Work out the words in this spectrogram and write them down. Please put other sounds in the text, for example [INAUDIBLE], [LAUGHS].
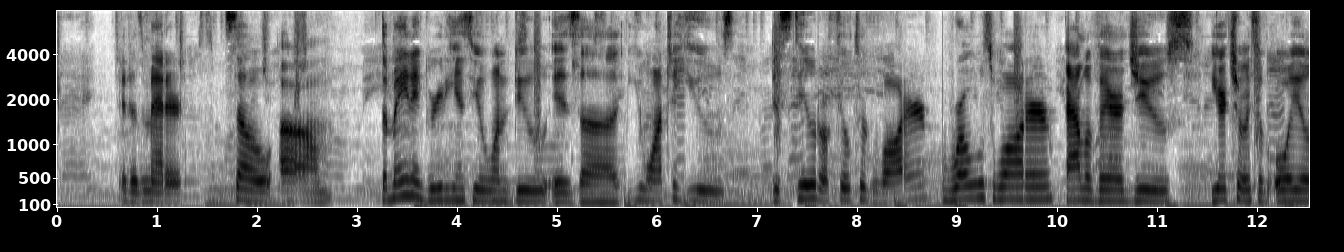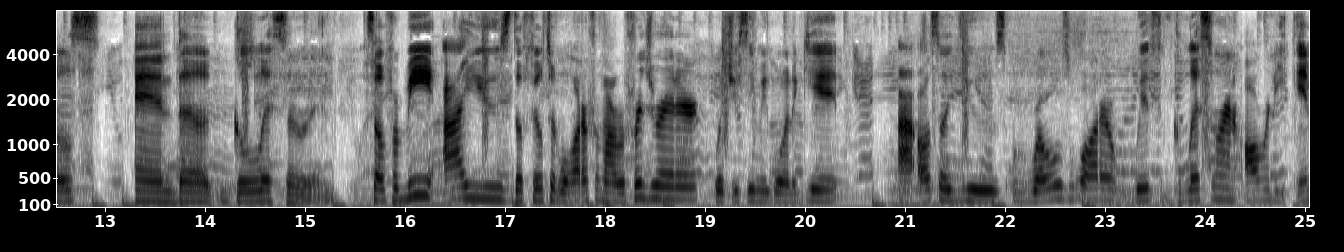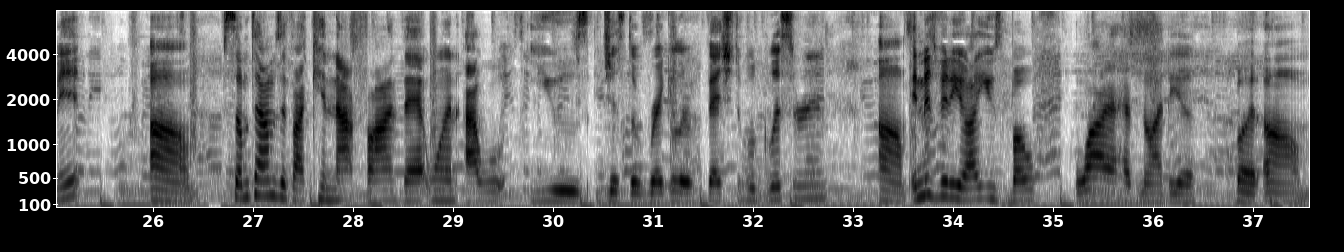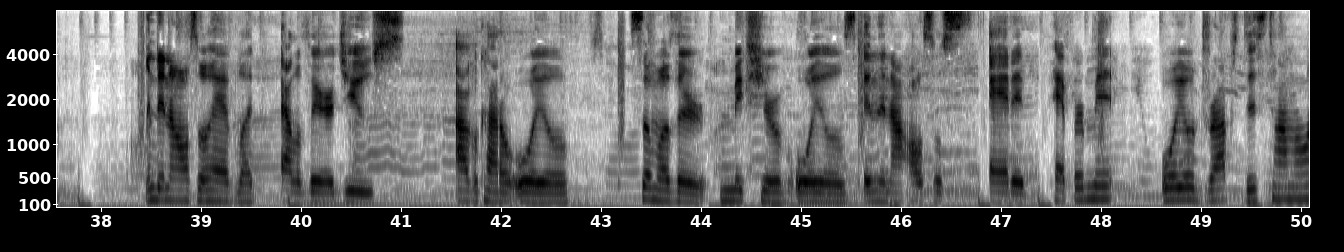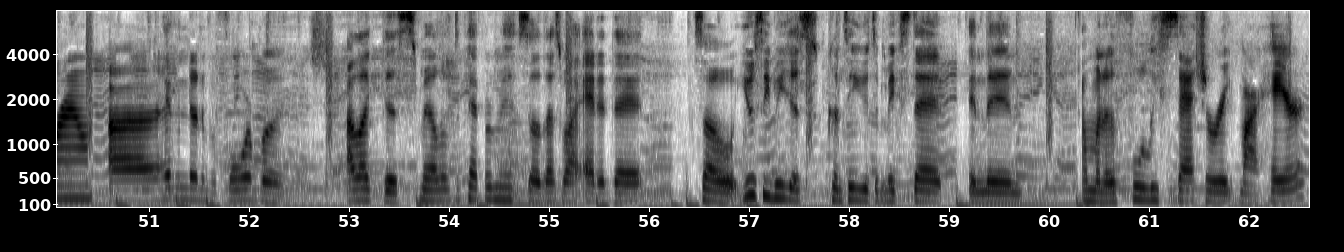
It doesn't matter. So um, the main ingredients you want to do is uh, you want to use distilled or filtered water, rose water, aloe vera juice, your choice of oils, and the glycerin. So for me, I use the filtered water from my refrigerator, which you see me going to get. I also use rose water with glycerin already in it. Um, sometimes if I cannot find that one, I will use just the regular vegetable glycerin. Um, in this video, I use both. Why, I have no idea. But, um, and then I also have like aloe vera juice, avocado oil, some other mixture of oils, and then I also added peppermint oil drops this time around. I haven't done it before, but I like the smell of the peppermint, so that's why I added that. So you see me just continue to mix that, and then I'm gonna fully saturate my hair.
